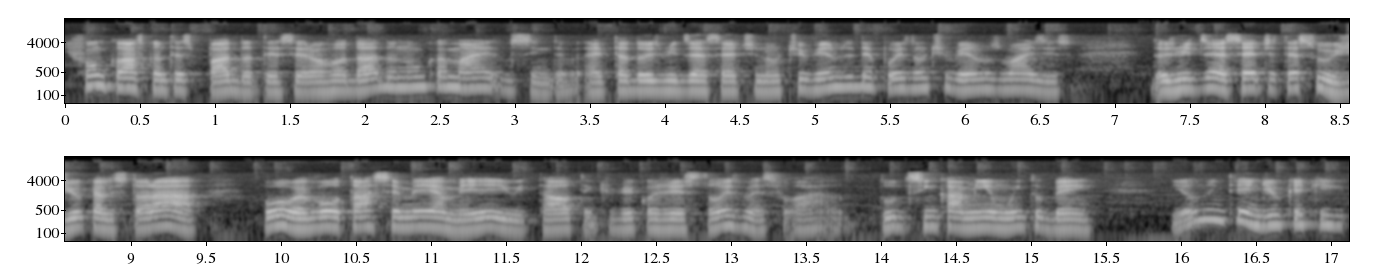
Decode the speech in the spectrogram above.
que foi um clássico antecipado da terceira rodada, nunca mais, assim, até 2017 não tivemos e depois não tivemos mais isso. 2017 até surgiu aquela história, ah, pô, vai voltar a ser meio a meio e tal, tem que ver com as gestões, mas ah, tudo se encaminha muito bem. E eu não entendi o que, que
